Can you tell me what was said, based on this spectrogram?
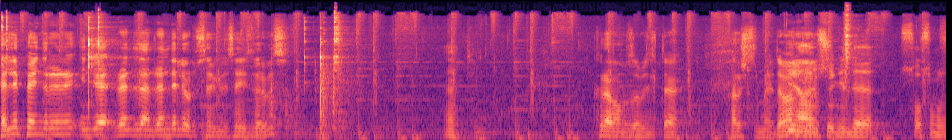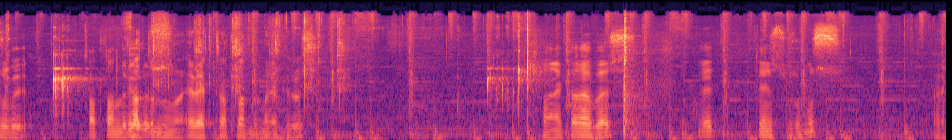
Hellim peynirini ince rendeden rendeliyoruz sevgili seyircilerimiz. Evet. Kremamızla birlikte karıştırmaya devam Yine aynı ediyoruz. şekilde sosumuzu bir tatlandırıyoruz. Tatlandırma, evet tatlandırma yapıyoruz. tane karabiber ve deniz tuzumuz. Evet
